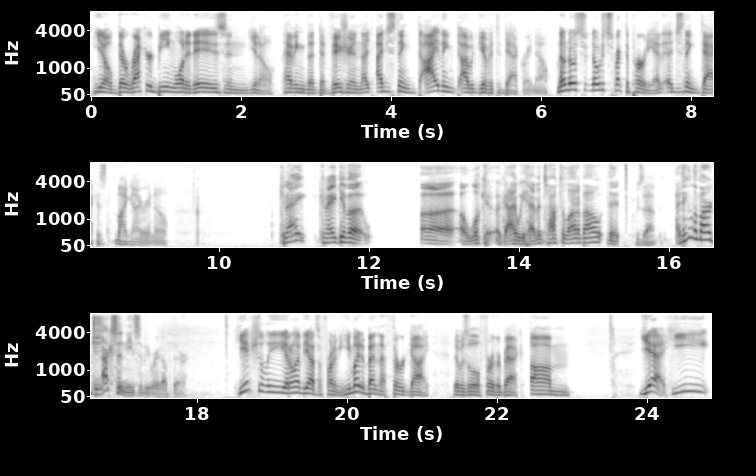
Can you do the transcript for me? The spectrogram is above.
you know their record being what it is, and you know having the division, I, I just think I think I would give it to Dak right now. No, no, no disrespect to Purdy. I, I just think Dak is my guy right now. Can I can I give a uh, a look at a guy we haven't talked a lot about that Who's that? I think Lamar Jackson needs to be right up there. He actually, I don't have the odds in front of me. He might have been that third guy that was a little further back. Um, yeah, he.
